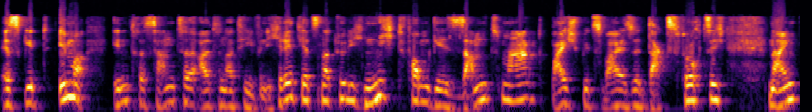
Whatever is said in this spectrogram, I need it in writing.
Es gibt immer interessante Alternativen. Ich rede jetzt natürlich nicht vom Gesamtmarkt, beispielsweise DAX 40. Nein,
